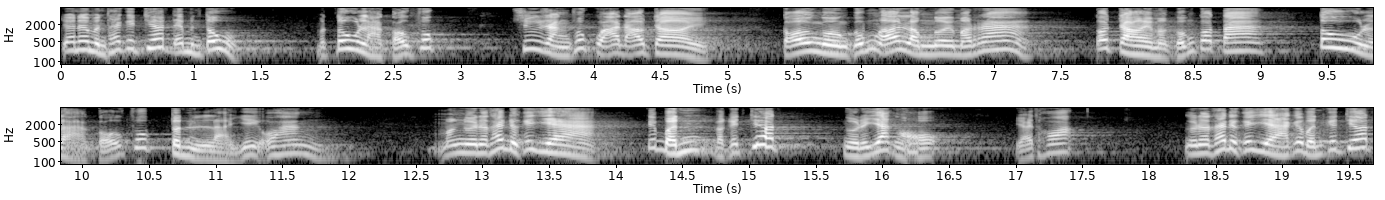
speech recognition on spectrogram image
Cho nên mình thấy cái chết để mình tu. Mà tu là cội phúc. Sư rằng phúc quả đạo trời, cội nguồn cũng ở lòng người mà ra. Có trời mà cũng có ta. Tu là cội phúc, tình là dây oan. Mà người nào thấy được cái già, cái bệnh và cái chết người đã giác ngộ, giải thoát. Người nào thấy được cái già, cái bệnh, cái chết,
